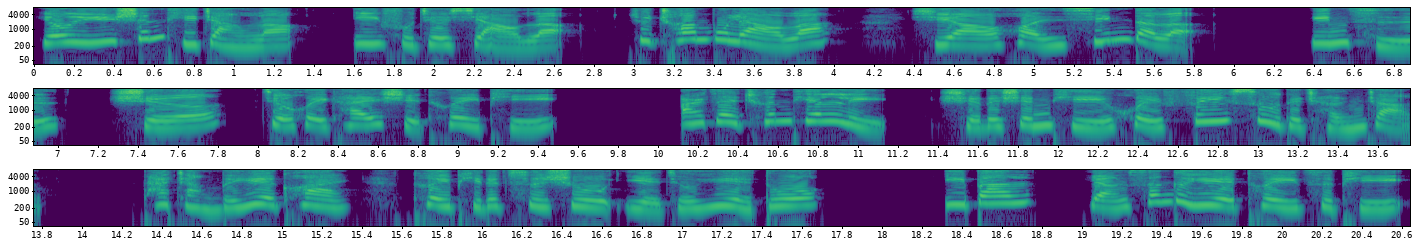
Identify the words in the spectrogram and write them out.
由于身体长了，衣服就小了，就穿不了了，需要换新的了。因此，蛇就会开始蜕皮，而在春天里。蛇的身体会飞速的成长，它长得越快，蜕皮的次数也就越多，一般两三个月蜕一次皮，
